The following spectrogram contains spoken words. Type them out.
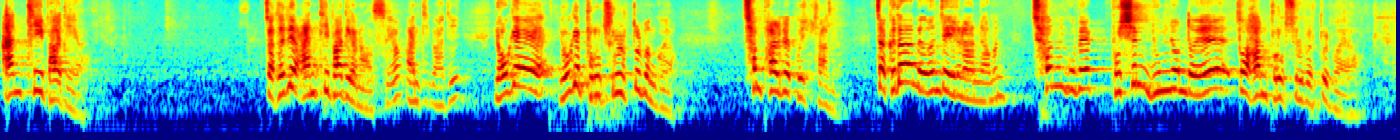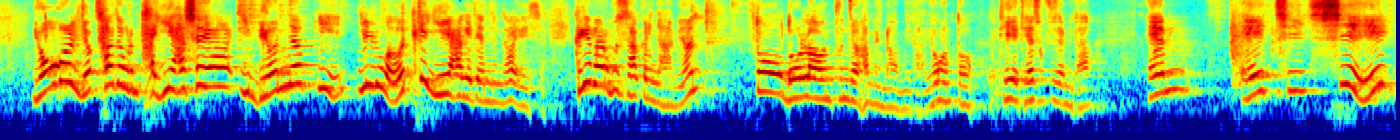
antibody예요. 자, 드디어 antibody가 나왔어요. antibody. 요게, 요게 브룩스를 뚫은 거예요. 1894년. 자, 그 다음에 언제 일어났냐면 1996년도에 또 한 브룩스를 뚫어요. 요걸 역사적으로 다 이해하셔야 이 면역이 인류가 어떻게 이해하게 됐는가가 있어요. 그게 바로 무슨 사건이냐 하면 또 놀라운 분석 한 명 나옵니다. 요건 또 뒤에 계속 주제입니다. M HC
